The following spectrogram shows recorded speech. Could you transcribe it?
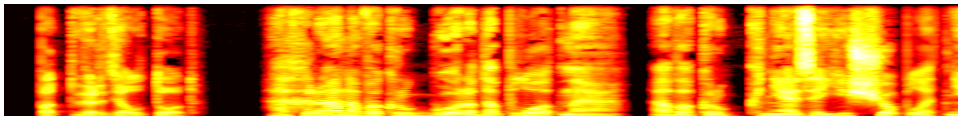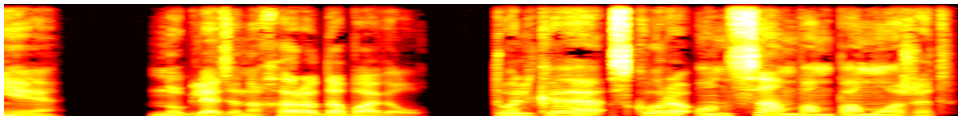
— подтвердил тот. «Охрана вокруг города плотная, а вокруг князя еще плотнее». Но, глядя на Хара, добавил. «Только скоро он сам вам поможет».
